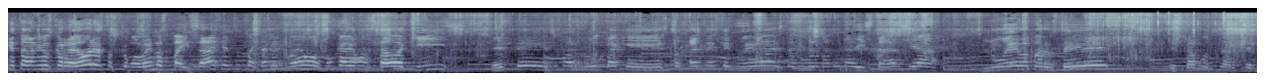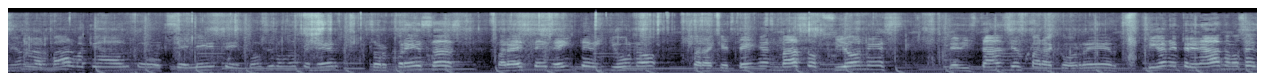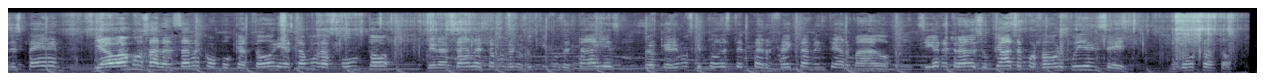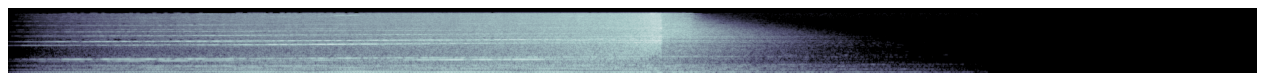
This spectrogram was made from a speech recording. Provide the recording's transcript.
¿qué tal amigos corredores? Pues como ven los paisajes, son paisajes nuevos, nunca habíamos estado aquí. Este es una ruta que es totalmente nueva, estamos armando una distancia nueva para ustedes. Estamos terminando de armar, va a quedar eh, excelente. Entonces vamos a tener sorpresas para este 2021 para que tengan más opciones de distancias para correr. Sigan entrenando, no se desesperen. Ya vamos a lanzar la convocatoria, estamos a punto de lanzarla, estamos en los últimos detalles, pero queremos que todo esté perfectamente armado. Sigan entrenando en su casa, por favor, cuídense. Nos vemos pronto.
